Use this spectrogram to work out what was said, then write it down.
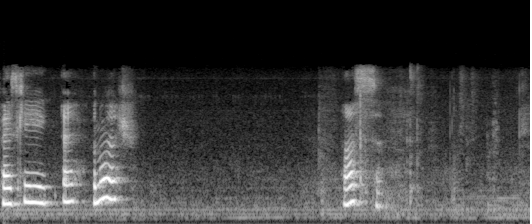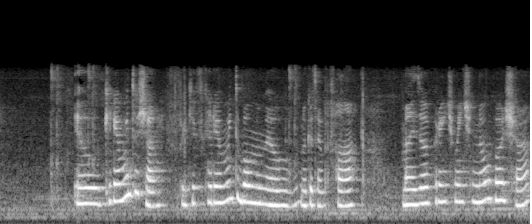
Parece que. É, eu não acho. Nossa. Eu queria muito achar, porque ficaria muito bom no meu no que eu tenho pra falar, mas eu aparentemente não vou achar.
